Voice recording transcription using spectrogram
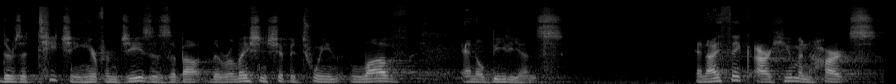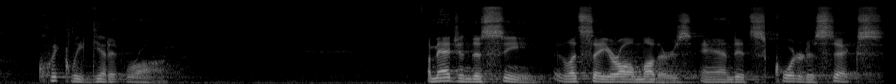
There's a teaching here from Jesus about the relationship between love and obedience. And I think our human hearts quickly get it wrong. Imagine this scene. Let's say you're all mothers and it's quarter to six,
